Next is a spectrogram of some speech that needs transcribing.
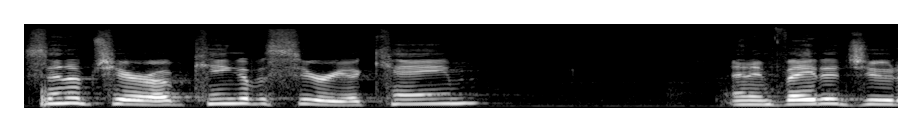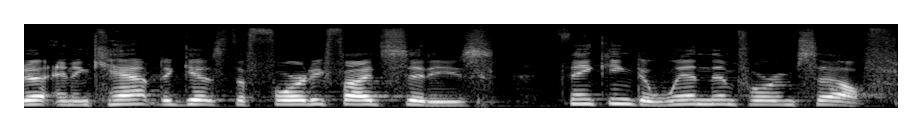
Sennacherib, king of Assyria, came and invaded Judah and encamped against the fortified cities, thinking to win them for himself.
